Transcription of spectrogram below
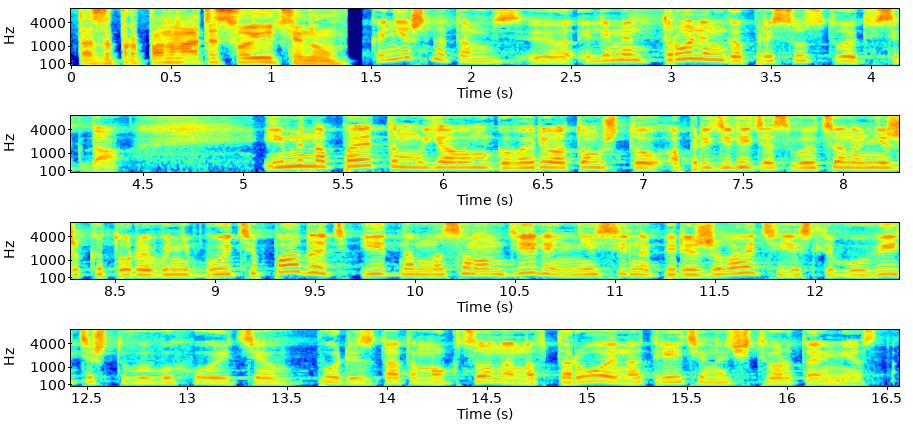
та запропонувати свою ціну. Конечно, там э, элемент троллинга присутствует всегда. Именно поэтому я вам говорю о том, что определите свою цену, ниже которой вы не будете падать, и там на самом деле не сильно переживайте, если вы увидите, что вы выходите по результатам аукциона на второе, на третье, на четвертое место.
